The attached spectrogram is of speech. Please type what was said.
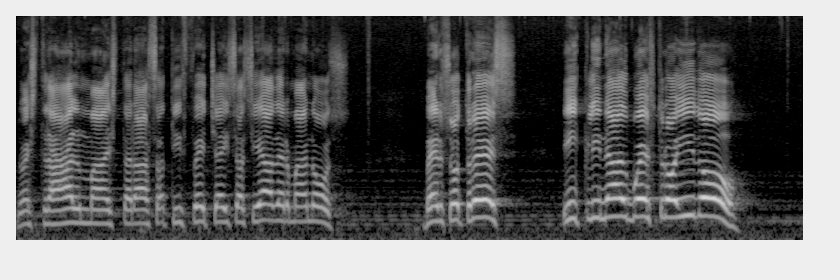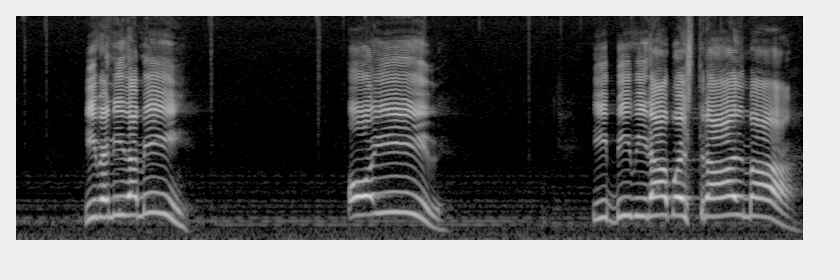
nuestra alma estará satisfecha y saciada, hermanos. Verso 3 inclinad vuestro oído y venid a mí, oíd y vivirá vuestra alma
